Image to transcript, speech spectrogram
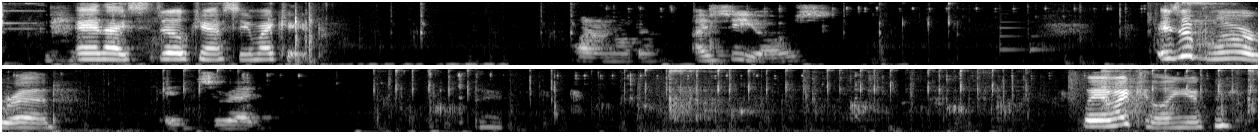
and I still can't see my cape. I don't know then. I see yours. Is it blue or red? It's red. Wait, am I killing you?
